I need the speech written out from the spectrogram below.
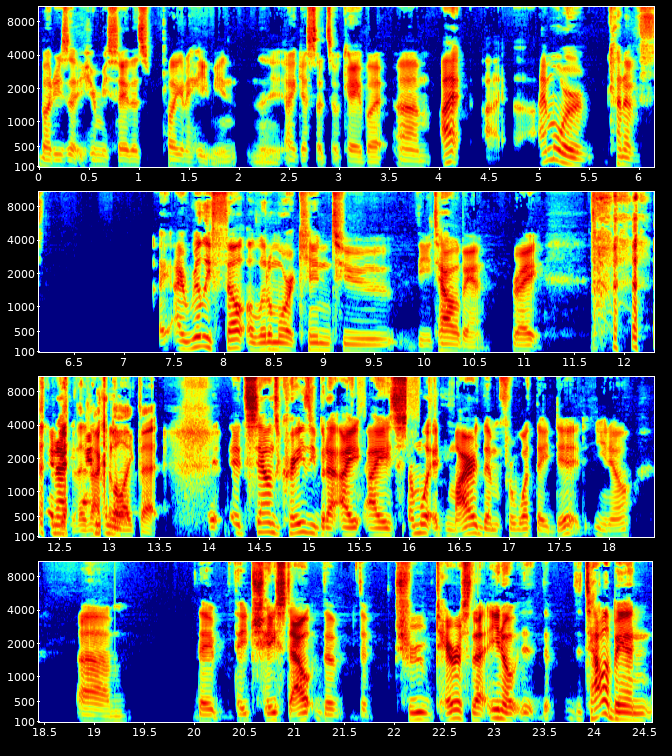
buddies that hear me say this probably gonna hate me, and eh, I guess that's okay. But um, I, I I'm more kind of, I, I really felt a little more akin to the Taliban, right? And yeah, I, they're I not gonna like that. it, it sounds crazy, but I I somewhat admired them for what they did. You know, um, they they chased out the the true terrorists that you know the, the Taliban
